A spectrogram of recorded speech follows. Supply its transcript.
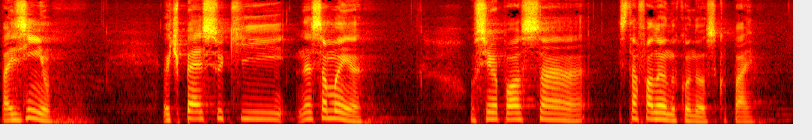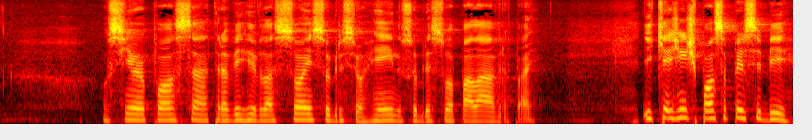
Paizinho, eu te peço que nessa manhã o Senhor possa estar falando conosco, Pai. O Senhor possa trazer revelações sobre o seu reino, sobre a sua palavra, Pai e que a gente possa perceber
